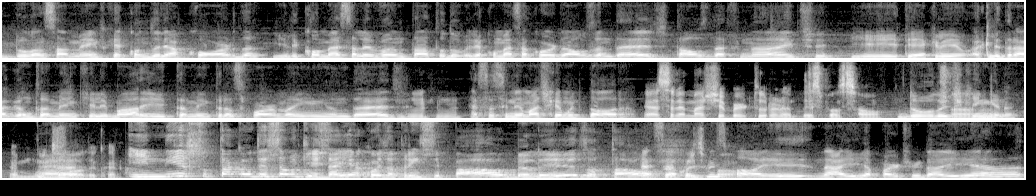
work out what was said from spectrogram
do lançamento, que é quando ele acorda e ele começa a levantar todo. Ele começa a acordar os Undead e tal, os Death Knight. E tem aquele, aquele dragão também que ele mata e também transforma em Undead. Uhum. Essa cinemática cinemática é muito da hora. Essa é a mais de abertura, né, da expansão. Do Lich Aham. King, né? É muito É. foda, cara. E nisso tá acontecendo o quê? Isso daí é a coisa principal, beleza, tal. Essa é a coisa principal. principal. Aí, aí, a partir daí, é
